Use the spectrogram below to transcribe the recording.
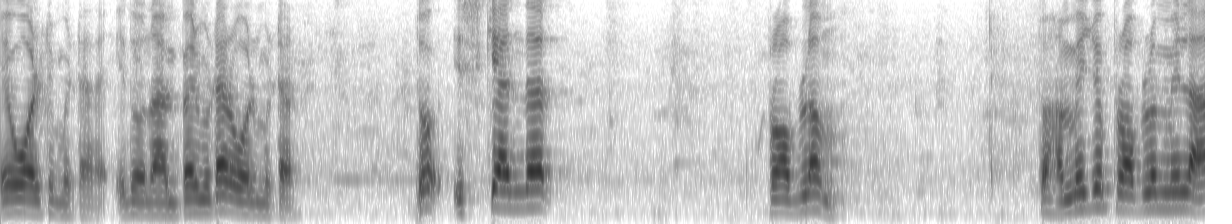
ये वोल्ट मीटर है। ये दोनों एम्पेयर मीटर वोल्ट मीटर तो इसके अंदर प्रॉब्लम तो हमें जो प्रॉब्लम मिला,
